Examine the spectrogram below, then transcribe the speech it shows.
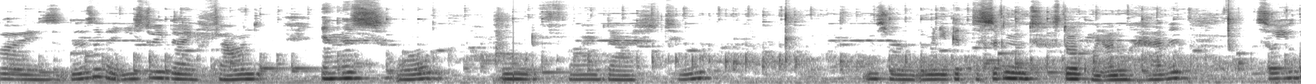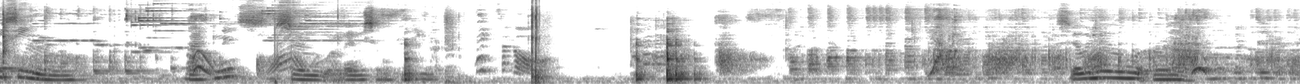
Guys, there's like an Easter egg that I found in this world code 5-2. This one, when you get the second star coin, I don't have it. So you'll be seeing darkness, so very sorry for you. So you, um,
